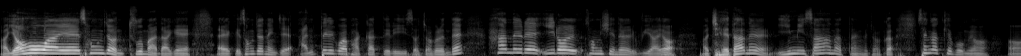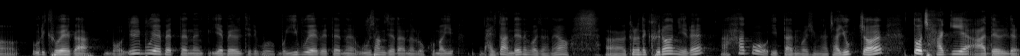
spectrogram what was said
어, 여호와의 성전 두 마닥에 에, 그 성전에 이제 안뜰과 바깥들이 있었죠. 그런데 하늘의 1월 성신을 위하여 어, 재단을 이미 쌓아놨다는 거죠. 그러니까 생각해 보면 어, 우리 교회가 뭐 일부 예배 때는 예배를 드리고 뭐 2부 예배 때는 우상 재단을 놓고 막 이, 말도 안 되는 거잖아요. 어, 그런데 그런 일을 하고 있다는 것입니다. 자, 6절 또 자기의 아들들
